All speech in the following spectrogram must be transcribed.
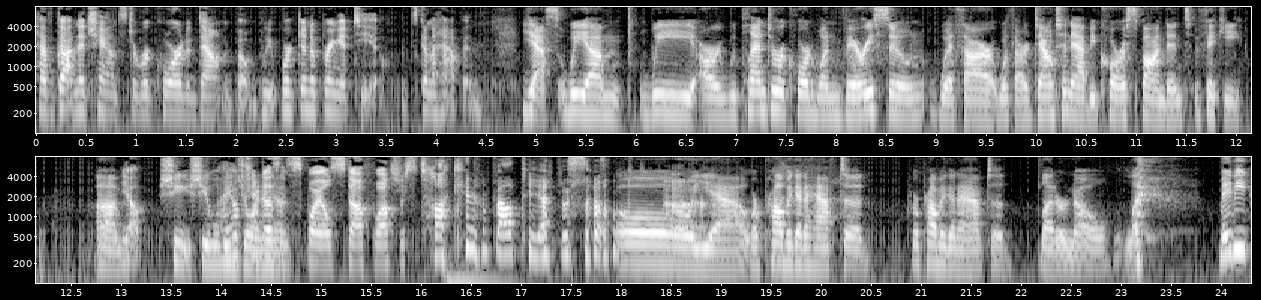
have gotten a chance to record a Downton, but we, we're going to bring it to you. It's gonna happen. Yes, we um we are we plan to record one very soon with our with our Downton Abbey correspondent Vicky. Um, Yep. She she will be. I hope she doesn't us. spoil stuff while she's talking about the episode. Oh yeah, we're probably gonna have to. We're probably gonna have to let her know. Like maybe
